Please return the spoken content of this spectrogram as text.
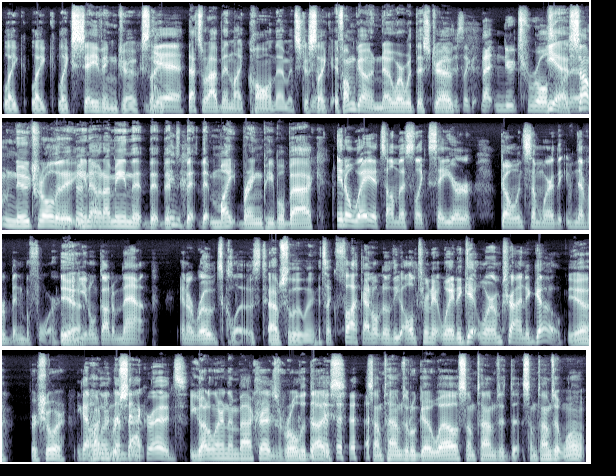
like like like saving jokes. Like yeah, that's what I've been like calling them. It's just Yeah. like if I'm going nowhere with this joke, just like that neutral. yeah, sorta- something neutral that it, you know what I mean that that, that In- that that might bring people back. In a way, it's almost like say you're going somewhere that you've never been before. Yeah. and you don't got a map and a road's closed. Absolutely, It's like fuck. I don't know the alternate way to get where I'm trying to go. yeah, for sure. You got to learn them back roads. You got to learn them back roads. Roll the dice. sometimes it'll go well. Sometimes it sometimes it won't.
